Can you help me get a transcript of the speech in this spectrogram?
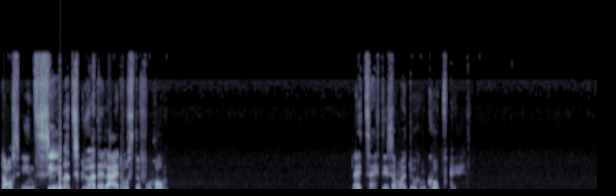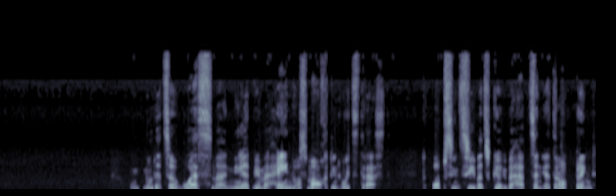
dass in 70 Jahren die Leute was davon haben. Lasst euch das einmal durch den Kopf gehen. Und nur dazu weiß man nicht, wie man heim was macht in Holztrast, ob es in 70 Jahren überhaupt seinen Ertrag bringt.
